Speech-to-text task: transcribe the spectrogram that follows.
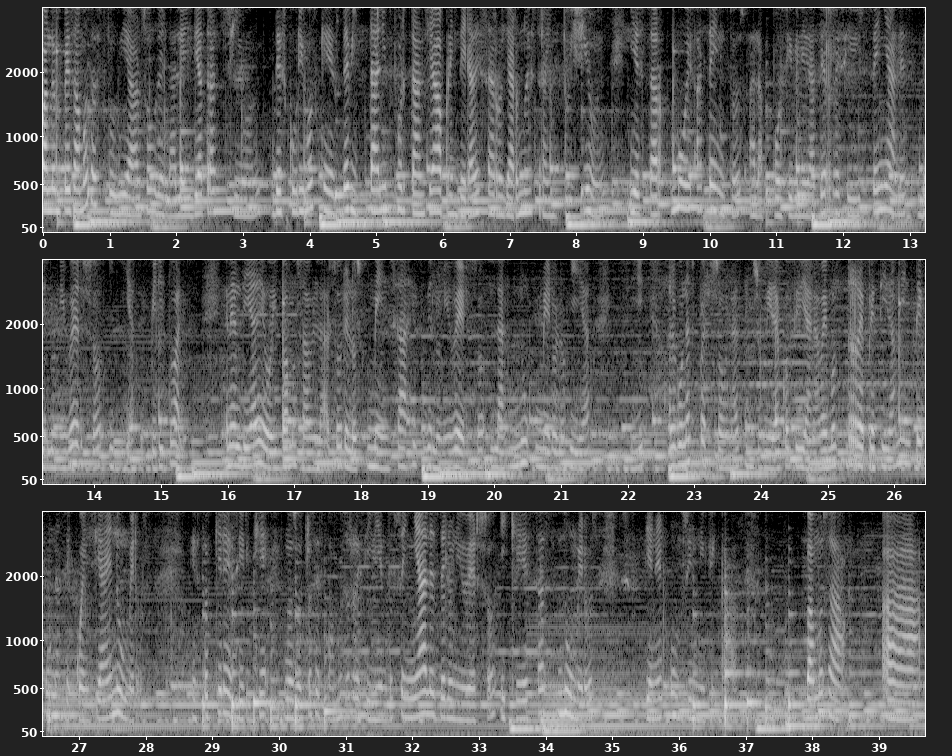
Cuando empezamos a estudiar sobre la ley de atracción, descubrimos que es de vital importancia aprender a desarrollar nuestra intuición y estar muy atentos a la posibilidad de recibir señales del universo y guías espirituales. En el día de hoy vamos a hablar sobre los mensajes del universo, la numerología. ¿sí? Algunas personas en su vida cotidiana vemos repetidamente una secuencia de números quiere decir que nosotros estamos recibiendo señales del universo y que estos números tienen un significado. Vamos a,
